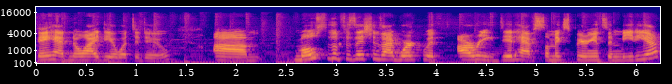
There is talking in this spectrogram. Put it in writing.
They had no idea what to do. Um, most of the physicians I've worked with already did have some experience in media,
